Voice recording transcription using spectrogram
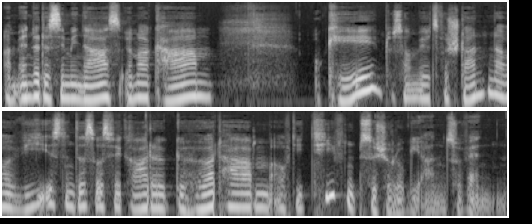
am Ende des Seminars immer kam, okay, das haben wir jetzt verstanden, aber wie ist denn das, was wir gerade gehört haben, auf die Tiefenpsychologie anzuwenden?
